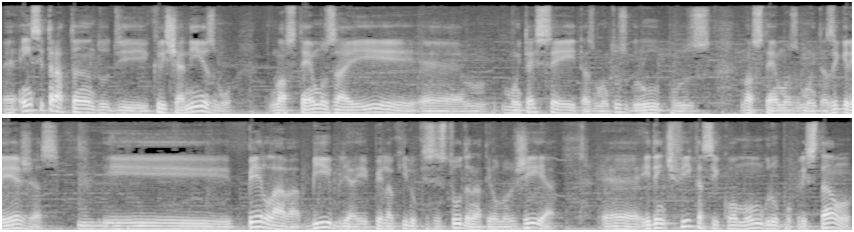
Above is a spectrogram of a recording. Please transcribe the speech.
É, em se tratando de cristianismo, nós temos aí é, muitas seitas, muitos grupos, nós temos muitas igrejas e pela Bíblia e pelo aquilo que se estuda na teologia, é, identifica-se como um grupo cristão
